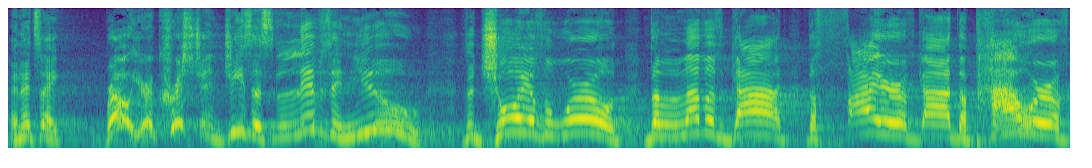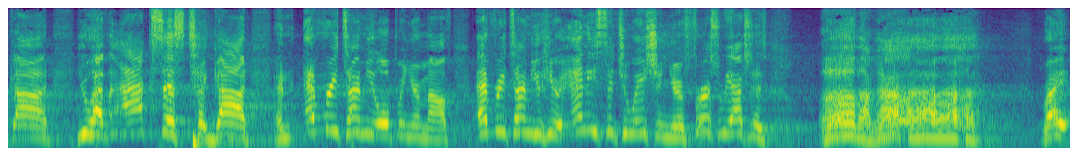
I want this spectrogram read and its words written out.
And it's like, bro, you're a Christian. Jesus lives in you the joy of the world, the love of God, the fire of God, the power of God. You have access to God. And every time you open your mouth, every time you hear any situation, your first reaction is, oh my God, ah, ah, ah, right?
